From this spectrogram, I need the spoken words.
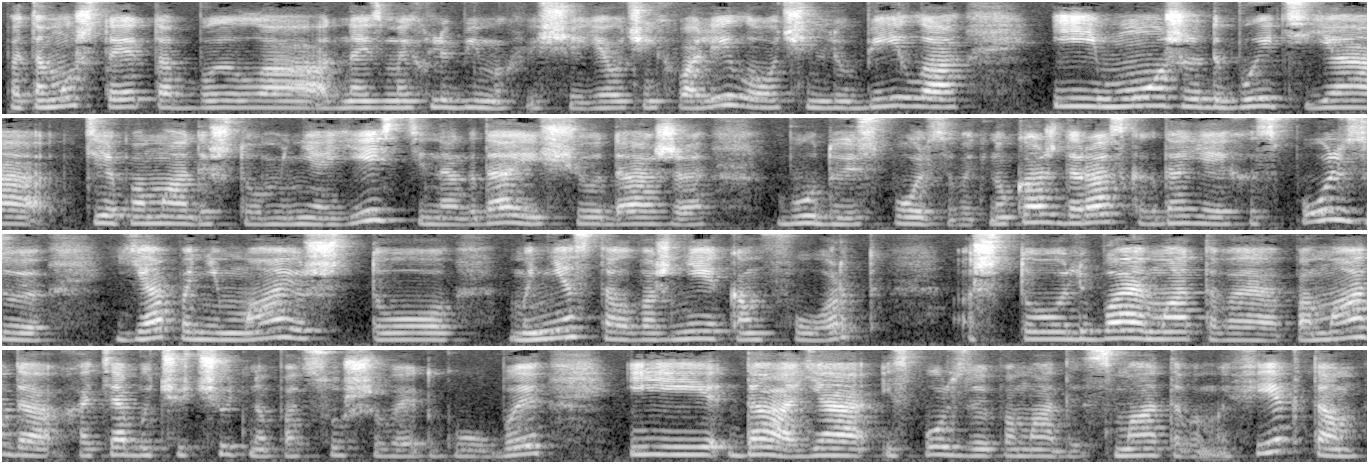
потому что это была одна из моих любимых вещей. Я очень хвалила, очень любила, и, может быть, я те помады, что у меня есть, иногда еще даже буду использовать. Но каждый раз, когда я их использую, я понимаю, что мне стал важнее комфорт, что любая матовая помада хотя бы чуть-чуть, но подсушивает губы. И да, я использую помады с матовым эффектом,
